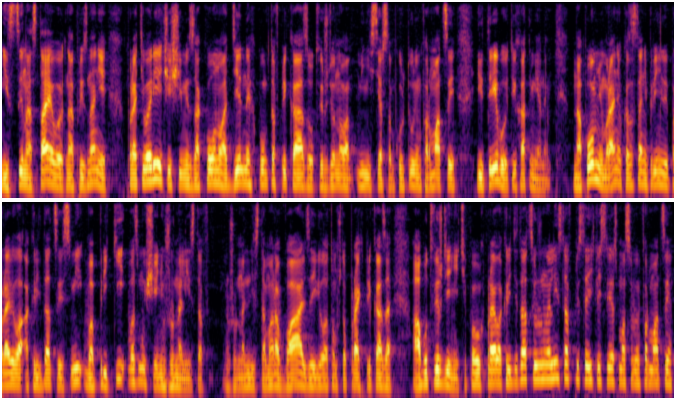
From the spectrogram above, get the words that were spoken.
Истцы настаивают на признании противоречащими закону отдельных пунктов приказа, утвержденного Министерством культуры и информации, и требуют их отмены. Напомним, ранее в Казахстане приняли правила аккредитации СМИ вопреки возмущению журналистов. Журналист Тамара Валь заявил о том, что проект приказа об утверждении типовых правил аккредитации журналистов, представителей средств массовой информации,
